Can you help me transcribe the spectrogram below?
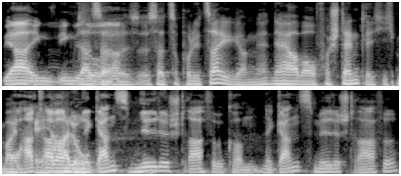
Ja, irgendwie, Da ist, so. er, Ja. ist er zur Polizei gegangen, ne? Naja, aber auch verständlich. Ich meine, Er hat ey, aber hallo. eine ganz milde Strafe bekommen. Eine ganz milde Strafe,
